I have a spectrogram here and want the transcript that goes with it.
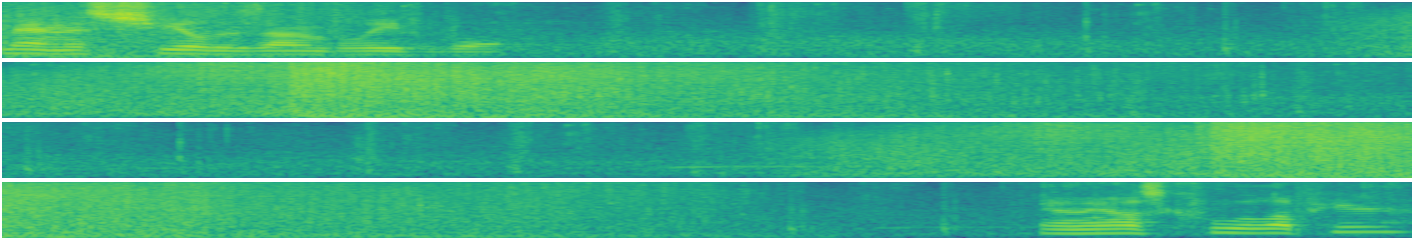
Man, this shield is unbelievable. Anything else cool up here?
